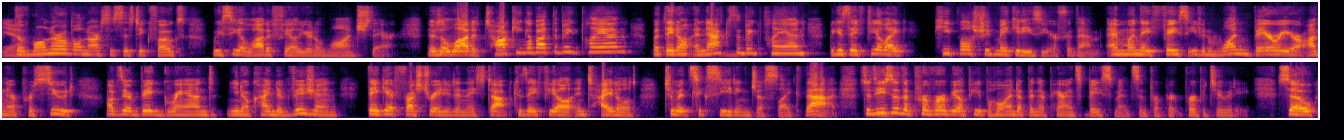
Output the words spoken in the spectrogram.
Yeah. The vulnerable narcissistic folks, we see a lot of failure to launch there. There's mm-hmm. a lot of talking about the big plan, but they don't enact the big plan because they feel like people should make it easier for them. And when they face even one barrier on their pursuit of their big, grand, you know, kind of vision, they get frustrated and they stop because they feel entitled to it succeeding just like that. So these mm. are the proverbial people who end up in their parents' basements in per- perpetuity. So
